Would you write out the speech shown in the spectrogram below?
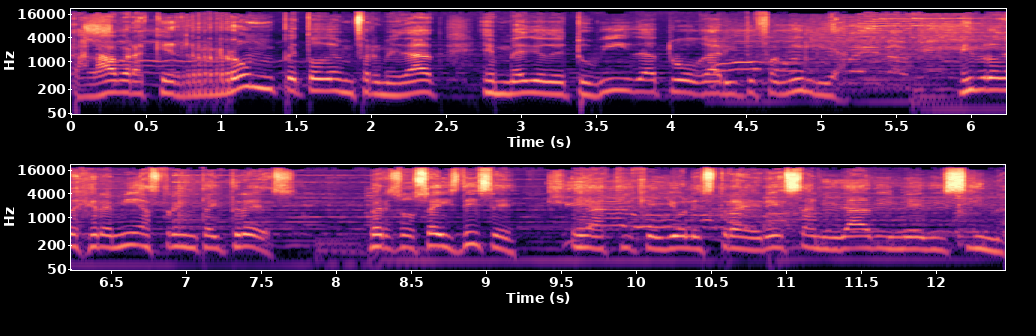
palabra que rompe toda enfermedad en medio de tu vida, tu hogar y tu familia. Libro de Jeremías 33, verso 6 dice, He aquí que yo les traeré sanidad y medicina,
